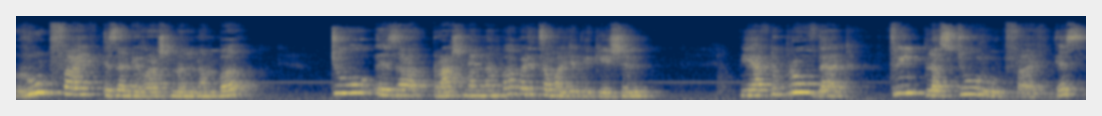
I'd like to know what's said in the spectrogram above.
Root 5 is an irrational number. 2 is a rational number but it's a multiplication. We have to prove that 3 plus 2 root 5 is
